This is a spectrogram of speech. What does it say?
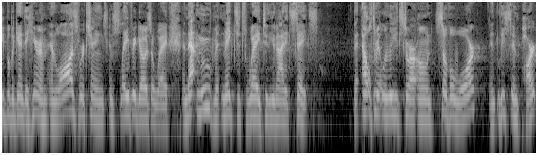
People began to hear him, and laws were changed, and slavery goes away. And that movement makes its way to the United States. That ultimately leads to our own civil war, at least in part,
